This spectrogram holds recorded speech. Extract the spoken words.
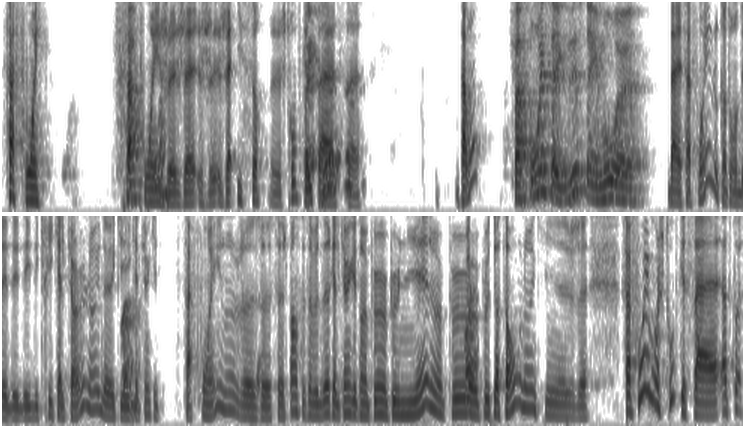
Fafouin. Fafouin, j'ai ça. Je trouve que ça, Pardon? Fafouin, ça existe, un mot. Ben, Fafouin, quand on décrit quelqu'un, quelqu'un qui est fafouin. Je, pense que ça veut dire quelqu'un qui est un peu, un peu niais, un, peu, un peu toton. Là, qui, Fafouin, moi, je trouve que ça. En tout cas,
